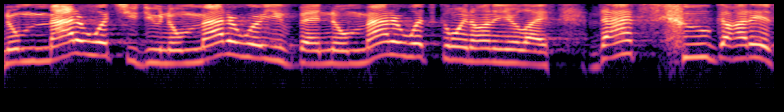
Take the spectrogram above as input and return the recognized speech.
No matter what you do, no matter where you've been, no matter what's going on in your life, that's who God is.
